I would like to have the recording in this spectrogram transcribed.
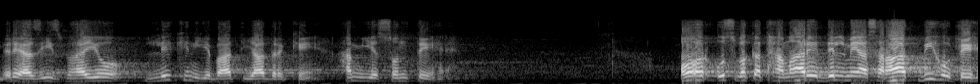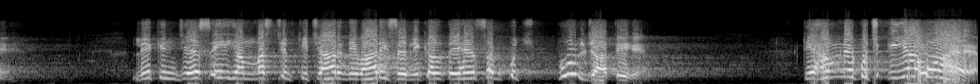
میرے عزیز بھائیوں لیکن یہ بات یاد رکھیں، ہم یہ سنتے ہیں۔ اور اس وقت ہمارے دل میں اثرات بھی ہوتے ہیں۔ لیکن جیسے ہی ہم مسجد کی چار دیواری سے نکلتے ہیں، سب کچھ بھول جاتے ہیں۔ کہ ہم نے کچھ کیا ہوا ہے۔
